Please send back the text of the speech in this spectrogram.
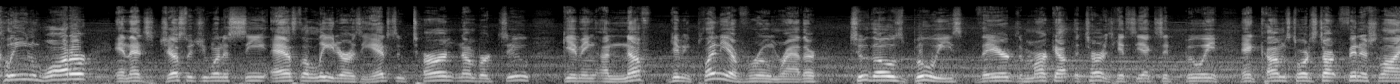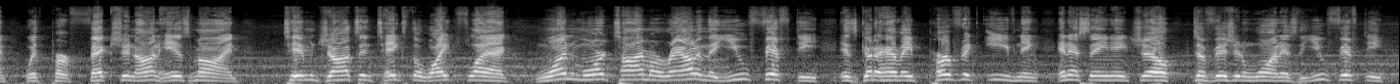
clean water, and that's just what you want to see as the leader as he heads to turn number two, giving enough, giving plenty of room rather to those buoys there to mark out the turns. Hits the exit buoy and comes towards start finish line with perfection on his mind. Tim Johnson takes the white flag one more time around, and the U50 is going to have a perfect evening in SNHL Division One as the U50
